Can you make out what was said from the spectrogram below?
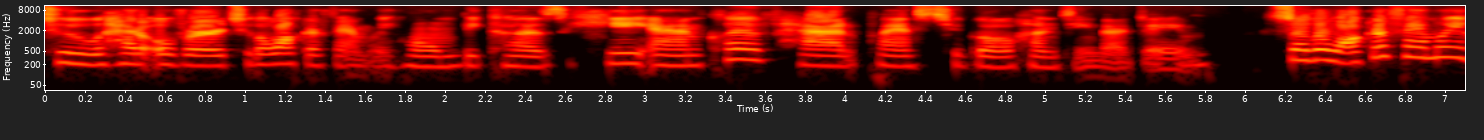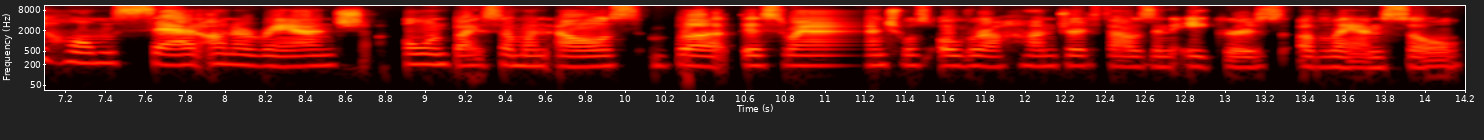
to head over to the Walker family home because he and Cliff had plans to go hunting that day. So the Walker family home sat on a ranch owned by someone else, but this ranch was over a hundred thousand acres of land. So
